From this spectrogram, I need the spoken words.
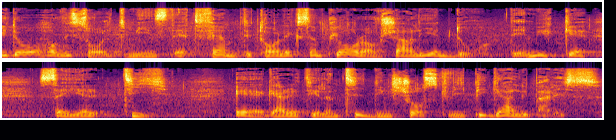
I dag har vi solgt minst et femtitall eksemplar av Charlie Hebdo. Det er mye, sier ti ägare till en tidningskiosk vid Pigalle i Paris.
